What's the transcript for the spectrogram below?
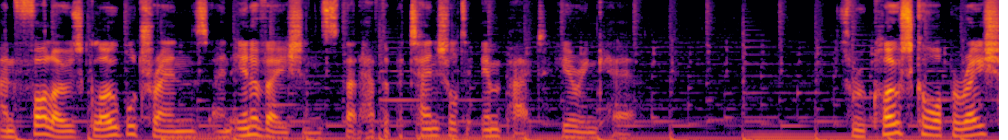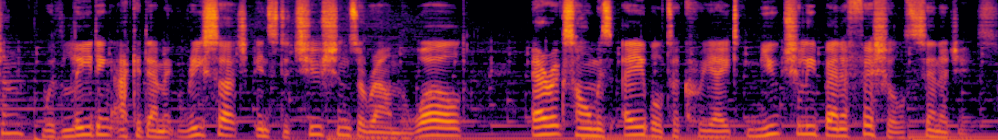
and follows global trends and innovations that have the potential to impact hearing care. Through close cooperation with leading academic research institutions around the world, Eriksholm is able to create mutually beneficial synergies.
